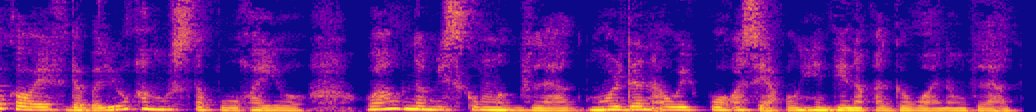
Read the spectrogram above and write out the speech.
ka-OFW, kamusta po kayo? Wow, na-miss kong mag-vlog. More than a week po kasi akong hindi nakagawa ng vlog.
